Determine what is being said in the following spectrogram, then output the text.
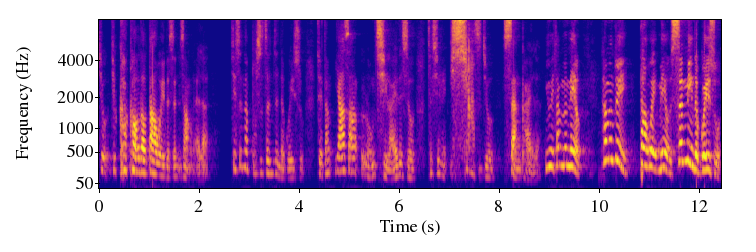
就就靠靠到大卫的身上来了。其实那不是真正的归属。所以当亚沙龙起来的时候，这些人一下子就散开了，因为他们没有，他们对大卫没有生命的归属，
